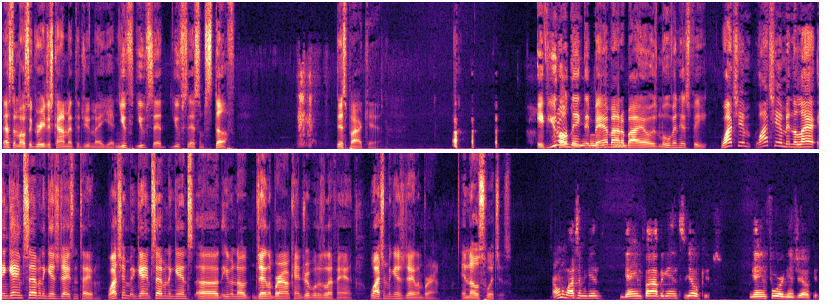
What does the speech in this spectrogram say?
That's the most egregious comment that you've made yet. And you've you've said you've said some stuff this podcast. If you don't think that Bam. Adebayo is moving his feet, watch him. Watch him in the la- in Game Seven against Jayson Tatum. Watch him in Game Seven against. Uh, even though Jaylen Brown can't dribble with his left hand, watch him against Jaylen Brown in those switches. I want to watch him against Game Five against Jokic, Game Four against Jokic.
